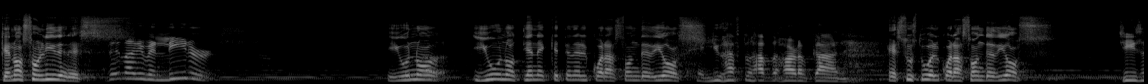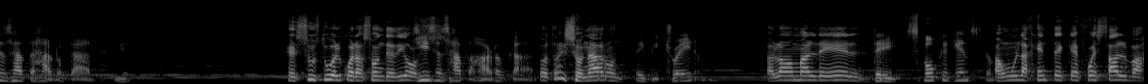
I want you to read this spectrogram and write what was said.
Que no son líderes. They're not even leaders. Y uno, y uno tiene que tener el corazón de Dios. And you have to have the heart of God. Jesús tuvo el corazón de Dios. Jesus had the heart of God. You- Jesús tuvo el corazón de Dios. Jesus had the heart of God. Lo traicionaron. They betrayed him. Hablaban mal de él. They spoke against him. Aún la gente que fue salva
